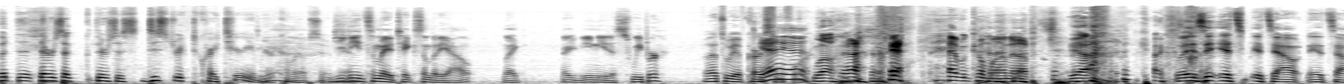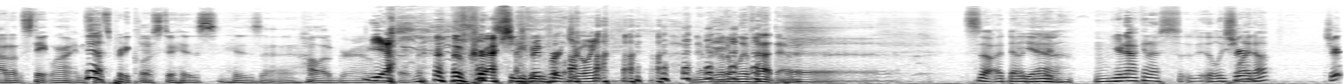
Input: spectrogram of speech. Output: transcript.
But the, there's a there's this district criterium here coming up soon. Do you man. need somebody to take somebody out? Like, are you need a sweeper? Well, that's what we have Carson yeah, for. Well, Haven't come on up. Yeah. well is it, it's it's out it's out on the state line, so Yeah. it's pretty close to his his uh, hollowed ground. Yeah. of, of crashing. Ripper joint. Never let him live that down. So uh, no, Yeah. you're, you're not gonna s- at least Sure. line up. Sure.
